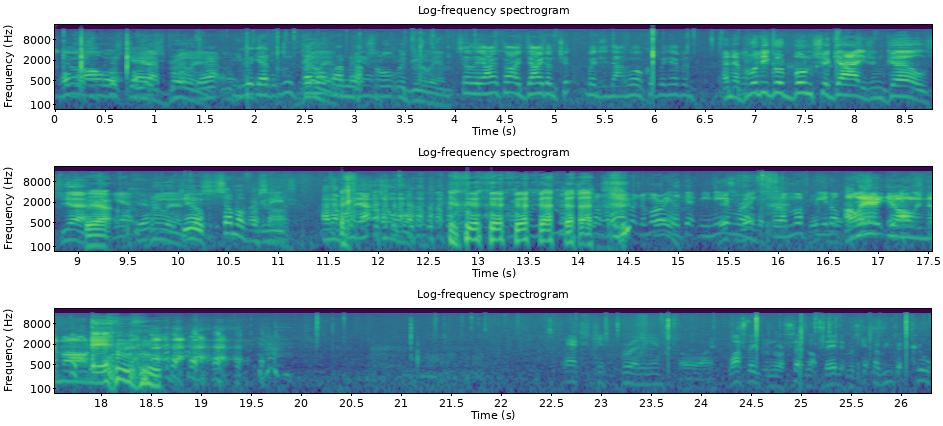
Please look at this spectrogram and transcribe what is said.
a bit- Jed. Yeah. Oh, Just yeah, Jed. brilliant. You got your tin up on me. absolutely brilliant. Silly, I thought I died on Wednesday night and woke up in heaven. And a bloody good bunch of guys and girls, yeah. Yeah. Yeah. Brilliant. Cheers. Some of us are. And I've only had two bottles. I'm hoping tomorrow you'll get me name right, for I'm not being up. I'll hate you all in the morning. That's just brilliant. Oh, aye. Last night when we were sitting up there, it was getting a wee bit cool.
